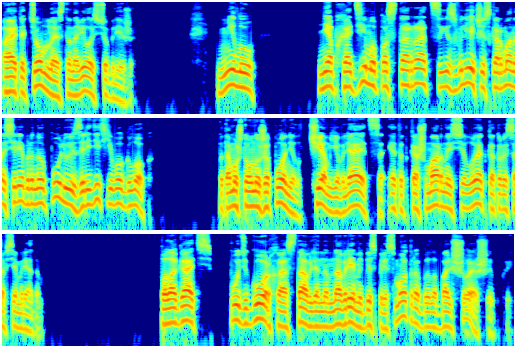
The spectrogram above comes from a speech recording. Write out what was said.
А это темное становилось все ближе. Нилу необходимо постараться извлечь из кармана серебряную пулю и зарядить его глок. Потому что он уже понял, чем является этот кошмарный силуэт, который совсем рядом. Полагать путь Горха, оставленным на время без присмотра, было большой ошибкой.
